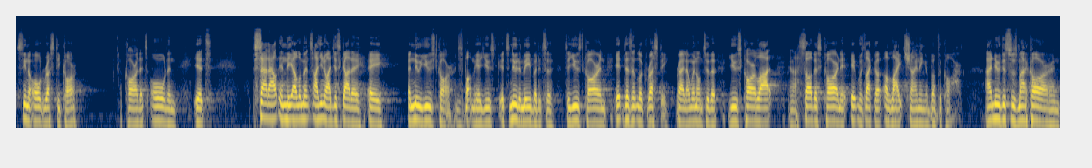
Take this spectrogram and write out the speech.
seen an old rusty car? A car that's old and it sat out in the elements. I, you know, I just got a, a, a new used car. I just bought me a used, it's new to me, but it's a, it's a used car and it doesn't look rusty, right? I went onto the used car lot and I saw this car and it, it was like a, a light shining above the car. I knew this was my car. And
